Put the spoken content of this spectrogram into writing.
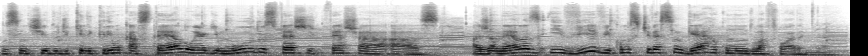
no sentido de que ele cria um castelo, ergue muros, fecha, fecha as, as janelas e vive como se estivesse em guerra com o mundo lá fora. É.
